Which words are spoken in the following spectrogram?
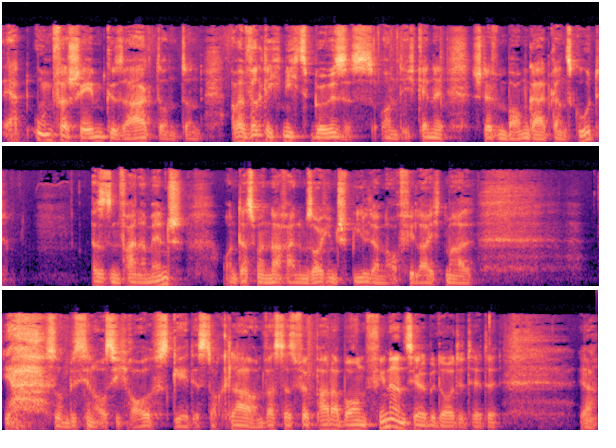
er hat unverschämt gesagt und, und aber wirklich nichts Böses. Und ich kenne Steffen Baumgart ganz gut. Das ist ein feiner Mensch und dass man nach einem solchen Spiel dann auch vielleicht mal ja, so ein bisschen aus sich rausgeht, ist doch klar. Und was das für Paderborn finanziell bedeutet hätte, ja,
